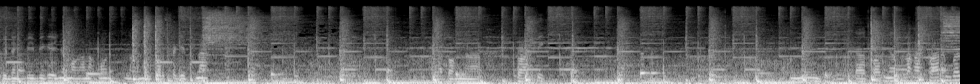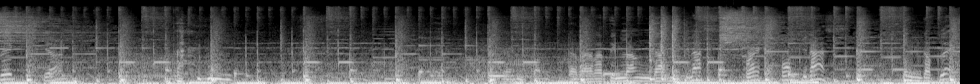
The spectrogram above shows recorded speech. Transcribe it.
Pinagbibigay niyo mga anak mo ng motor sa gitna. Habang na traffic. Hmm, Shoutout nga pala parang balik. Yan. Kararating lang galing Pinas. Fresh from Pinas. In the flesh.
